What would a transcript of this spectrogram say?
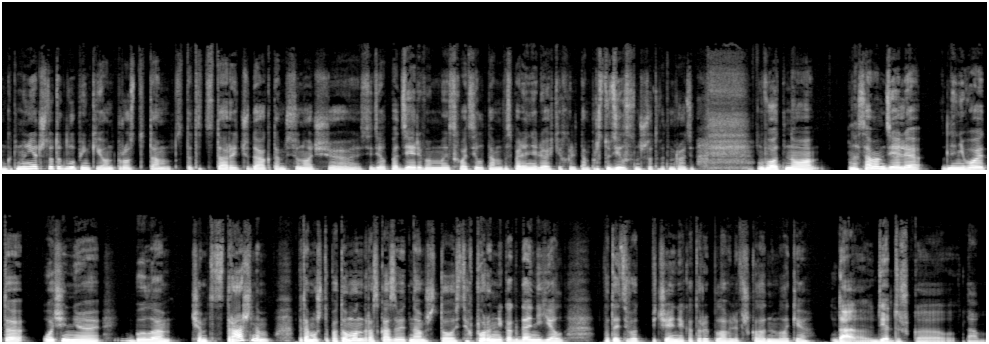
Он говорит, ну нет, что ты глупенький, он просто там, этот старый чудак там всю ночь э, сидел под деревом и схватил там воспаление легких или там простудился, ну что-то в этом роде. Вот, но на самом деле для него это очень э, было чем-то страшным, потому что потом он рассказывает нам, что с тех пор он никогда не ел вот эти вот печенья, которые плавали в шоколадном молоке. Да, дедушка там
